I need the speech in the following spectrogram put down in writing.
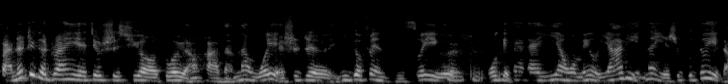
反正这个专业就是需要多元化的，那我也是这一个分子，所以我给大家一样，我没有压力，那也是不对的。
